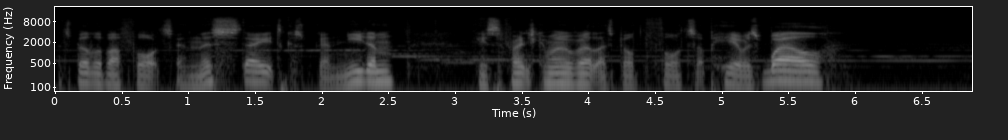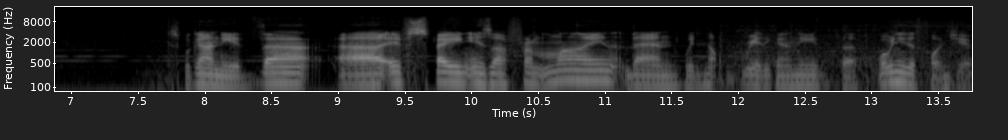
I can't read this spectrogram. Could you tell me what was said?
Let's build up our forts in this state because we're going to need them in case the French come over. Let's build the forts up here as well because we're going to need that. Uh, if Spain is our front line, then we're not really going to need the. Well, we need the fort in Gib.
